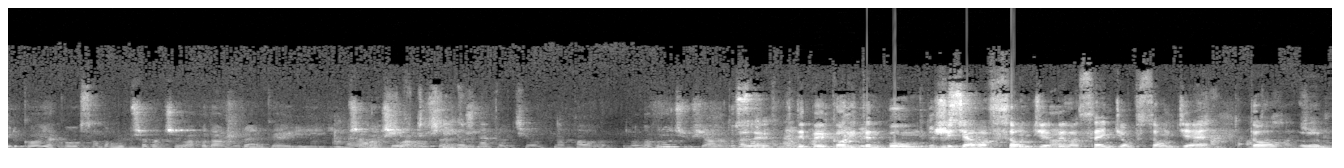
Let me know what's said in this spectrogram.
Tylko jako osoba mu przebaczyła. Podała mu rękę i, i Ale przebaczyła mu sercu. już nawrócił. No, po, No nawrócił się, ale to Ale sąd gdyby ale ten Boom gdyby siedziała sąd- w sądzie, tak. była sędzią w sądzie, Aha, to to y, Mhm.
